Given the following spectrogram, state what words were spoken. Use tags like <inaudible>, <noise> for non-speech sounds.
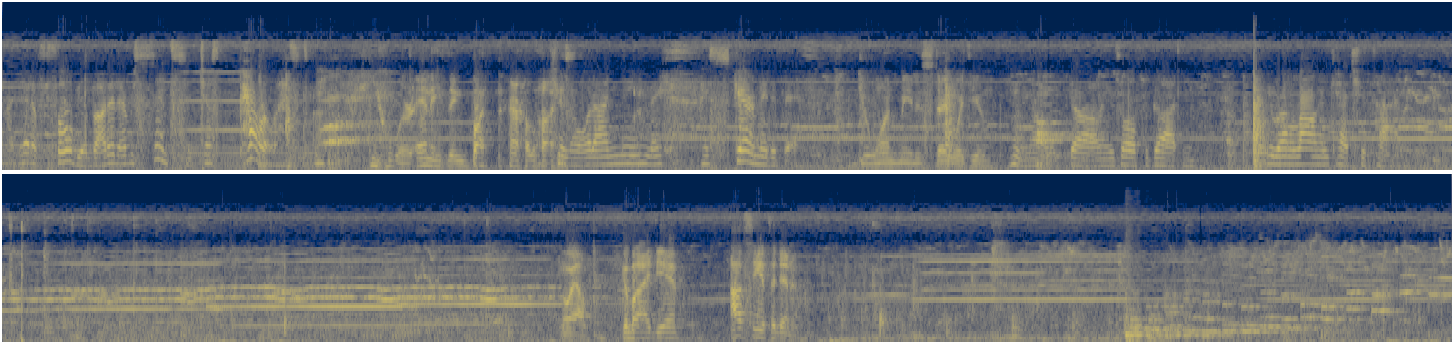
I've had a phobia about it ever since. It just paralyzed me. <laughs> You were anything but paralyzed. You know what I mean? They, they scare me to death. You want me to stay with you? No, darling, it's all forgotten. You run along and catch your tide. Well, goodbye, dear. I'll see you for dinner.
